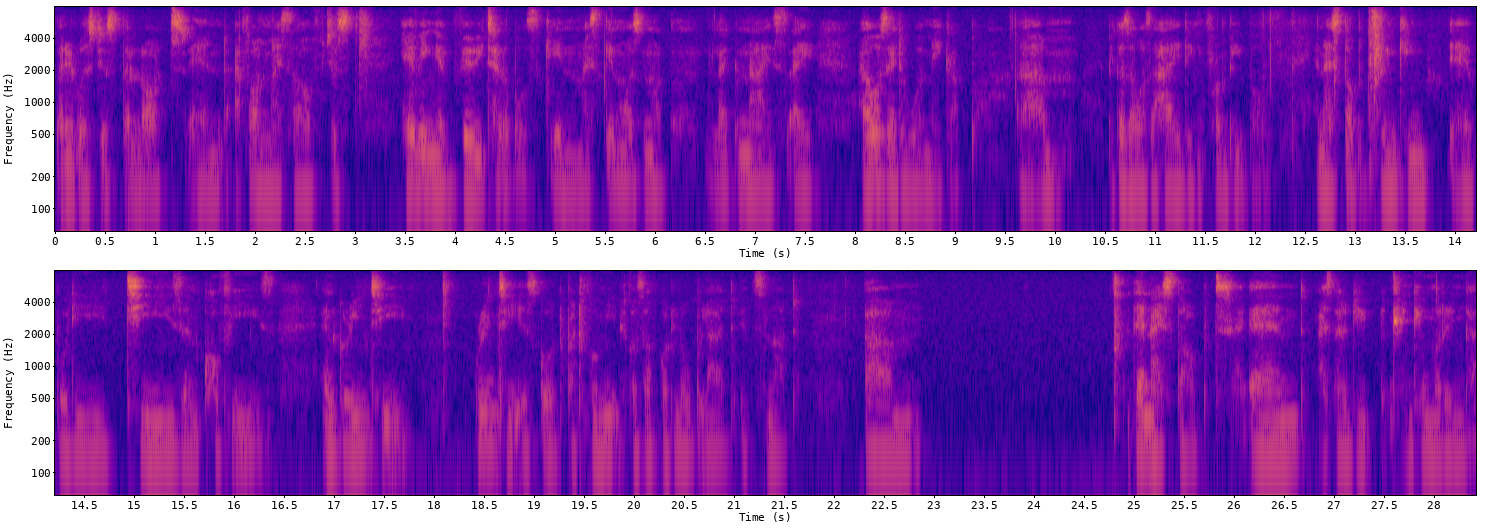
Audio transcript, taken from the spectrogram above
but it was just a lot. And I found myself just having a very terrible skin. My skin was not like nice. I, I always had to wear makeup um, because I was hiding from people. And I stopped drinking uh, body teas and coffees and green tea. Green tea is good, but for me, because I've got low blood, it's not. Um, then I stopped and I started drinking moringa.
